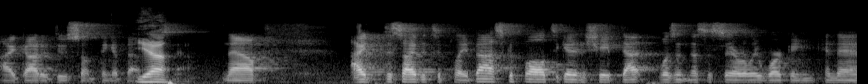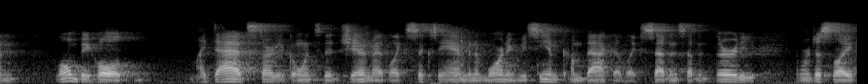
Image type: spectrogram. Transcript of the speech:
I got to do something about Yeah. this now. Now, I decided to play basketball to get in shape. That wasn't necessarily working. And then, lo and behold, my dad started going to the gym at like 6 a.m. in the morning. We see him come back at like 7, 7.30, and we're just like,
